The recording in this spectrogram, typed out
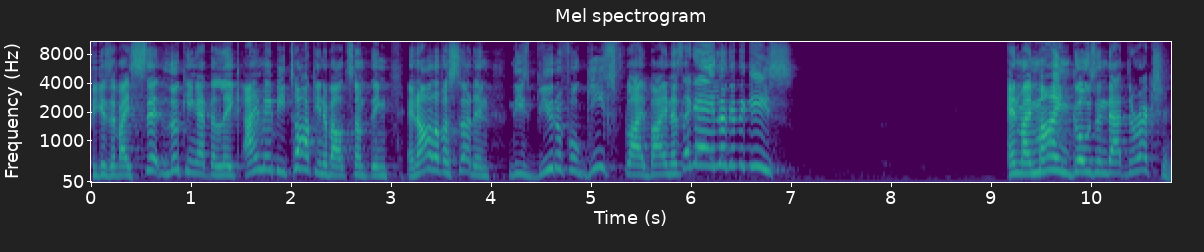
Because if I sit looking at the lake, I may be talking about something, and all of a sudden, these beautiful geese fly by, and it's like, hey, look at the geese. And my mind goes in that direction.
